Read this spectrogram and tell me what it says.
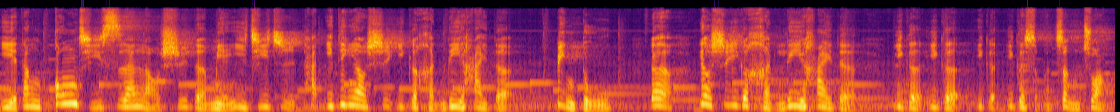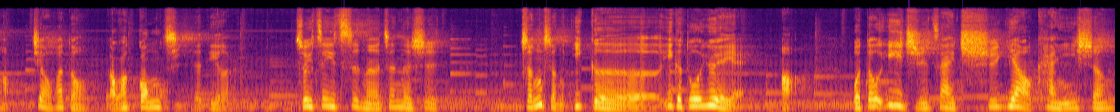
也当攻击思安老师的免疫机制，它一定要是一个很厉害的病毒，要要是一个很厉害的一个一个一个一个什么症状哈，叫我都搞我攻击的第二。所以这一次呢，真的是整整一个一个多月耶，啊，我都一直在吃药看医生。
